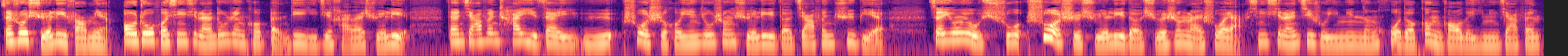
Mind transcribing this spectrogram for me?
再说学历方面，澳洲和新西兰都认可本地以及海外学历，但加分差异在于硕士和研究生学历的加分区别。在拥有硕硕士学历的学生来说呀，新西兰技术移民能获得更高的移民加分。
